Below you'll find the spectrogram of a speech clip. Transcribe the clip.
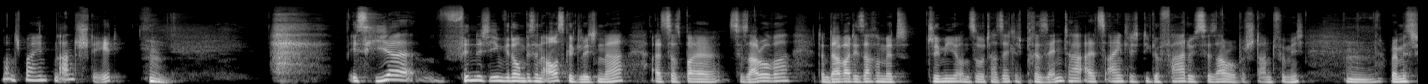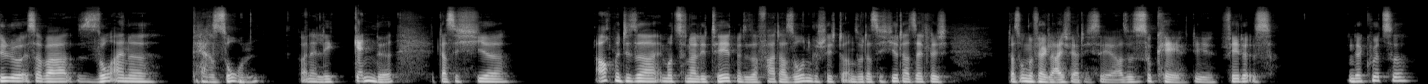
manchmal hinten ansteht. Hm. Ist hier, finde ich, irgendwie noch ein bisschen ausgeglichener, als das bei Cesaro war. Denn da war die Sache mit Jimmy und so tatsächlich präsenter, als eigentlich die Gefahr durch Cesaro bestand für mich. Mhm. Rey Mysterio ist aber so eine Person, so eine Legende, dass ich hier auch mit dieser Emotionalität, mit dieser Vater-Sohn-Geschichte und so, dass ich hier tatsächlich das ungefähr gleichwertig sehe. Also es ist okay. Die Fehde ist in der Kürze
